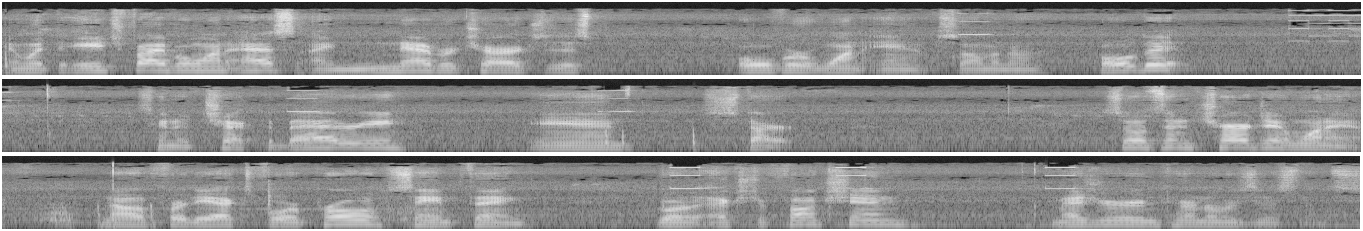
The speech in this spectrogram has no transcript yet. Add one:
And with the H501S, I never charge this over 1 amp. So I'm going to hold it. It's going to check the battery and start. So it's to charge at 1 amp. Now for the X4 Pro, same thing. Go to extra function, measure internal resistance.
